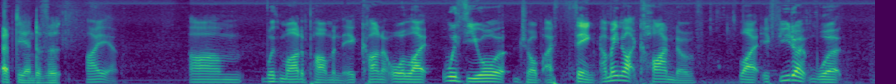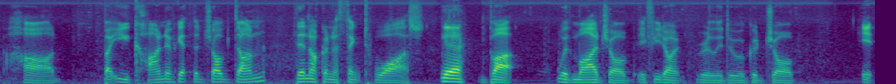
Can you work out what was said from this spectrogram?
at the end of it. I am. Um, with my department, it kind of, or like with your job, I think. I mean, like kind of, like if you don't work hard, but you kind of get the job done, they're not going to think twice. Yeah, But with my job, if you don't really do a good job, it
